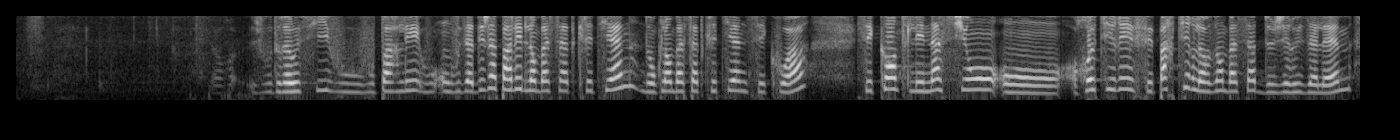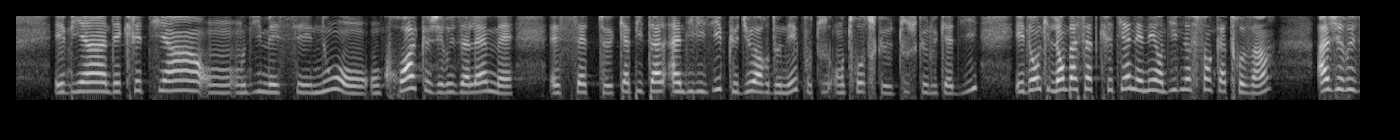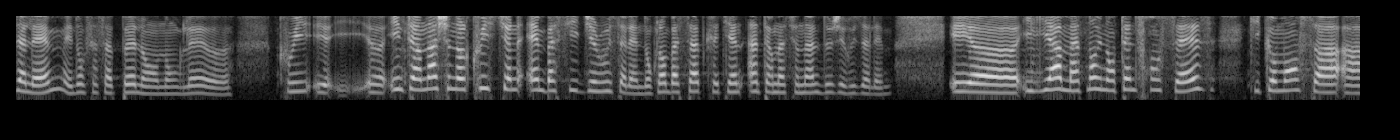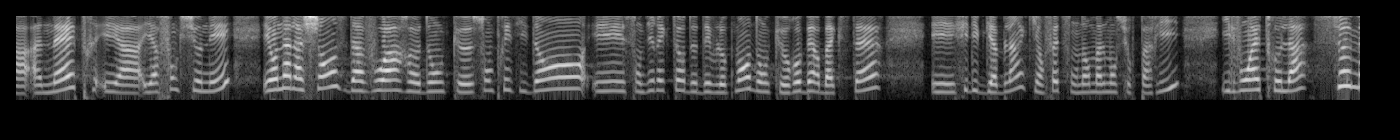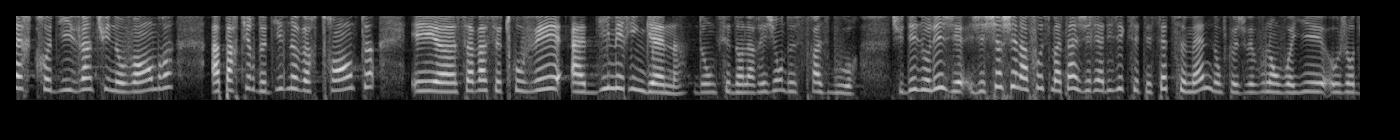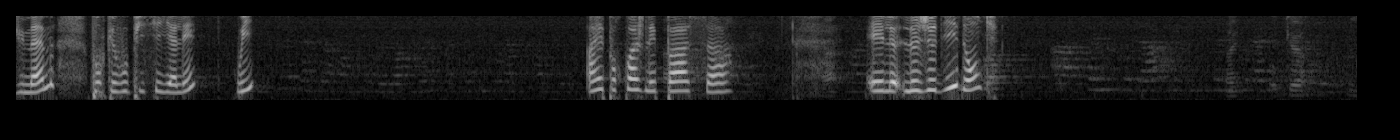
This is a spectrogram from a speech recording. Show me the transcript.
Je voudrais aussi vous, parler, on vous a déjà parlé de l'ambassade chrétienne. Donc l'ambassade chrétienne, c'est quoi? C'est quand les nations ont retiré, fait partir leurs ambassades de Jérusalem, eh bien des chrétiens ont, dit mais c'est nous, on, croit que Jérusalem est, cette capitale indivisible que Dieu a ordonnée, entre autres que, tout ce que Luc a dit. Et donc l'ambassade chrétienne est née en 1980 à Jérusalem, et donc ça s'appelle en anglais... Euh, International Christian Embassy Jerusalem, donc l'ambassade chrétienne internationale de Jérusalem. Et euh, il y a maintenant une antenne française qui commence à, naître et à, et à, fonctionner. Et on a la chance d'avoir donc son président et son directeur de développement, donc Robert Baxter et Philippe Gablin, qui en fait sont normalement sur Paris. Ils vont être là ce mercredi 28 novembre à partir de 19h30 et euh, ça va se trouver à Diemeringen, donc c'est dans la région de Strasbourg. Je suis désolée, j'ai cherché l'info ce matin, j'ai réalisé que c'était cette semaine, donc euh, je vais vous l'envoyer aujourd'hui même pour que vous puissiez y aller. Oui? Ah et pourquoi je l'ai pas ça? Et le, jeudi donc?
